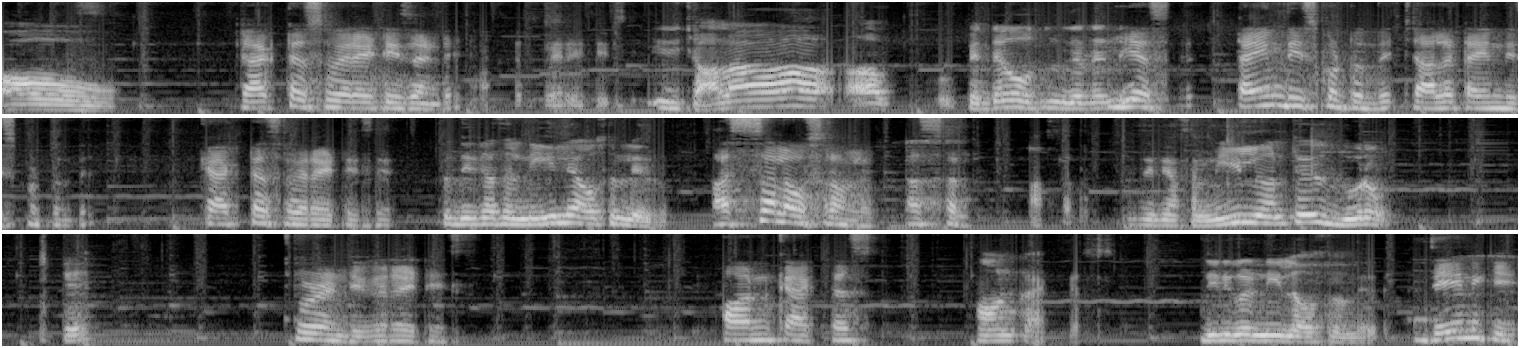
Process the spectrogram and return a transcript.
ఓ. క్యాక్టస్ వెరైటీస్ అండి. వెరైటీస్ ఇది చాలా పెద్దగా అవుతుంది కదండి ఎస్ టైం తీసుకుంటుంది. చాలా టైం తీసుకుంటుంది. క్యాక్టస్ వెరైటీస్ సో దీనికి అసలు నీళ్ళే అవసరం లేదు. అస్సలు అవసరం లేదు. అస్సలు. అసలు దీనికి అసలు నీళ్ళు అంటే దూరం. ఓకే. చూడండి varieties horn cactus horn cactus దీనికి కూడా నీళ్ళు అవసరం లేదు. దేనికి?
